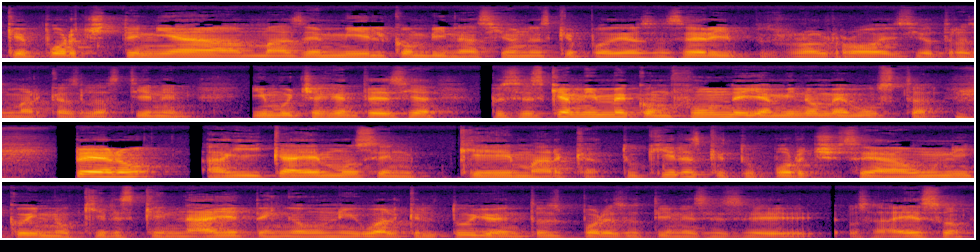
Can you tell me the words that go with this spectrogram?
que Porsche tenía más de mil combinaciones que podías hacer y pues Rolls Royce y otras marcas las tienen. Y mucha gente decía, pues es que a mí me confunde y a mí no me gusta. Pero ahí caemos en qué marca. Tú quieres que tu Porsche sea único y no quieres que nadie tenga uno igual que el tuyo. Entonces por eso tienes ese, o sea, eso.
